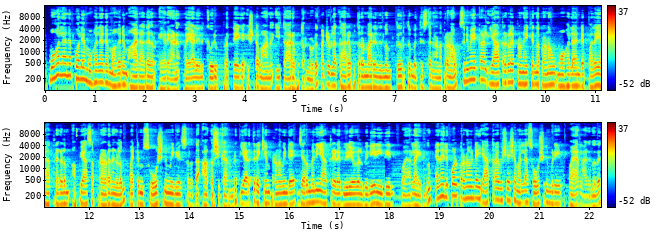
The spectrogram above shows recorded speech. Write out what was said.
മോഹൻലാലിനെ പോലെ മോഹൻലാലിന്റെ മകനും ആരാധകർ ഏറെയാണ്. മലയാളികൾക്ക് ഒരു പ്രത്യേക ഇഷ്ടമാണ് ഈ താരപുത്രനോട്. മറ്റുള്ള താരപുത്രന്മാരിൽ നിന്നും തീർത്തും വ്യത്യസ്തനാണ് പ്രണവ്. സിനിമയേക്കാൾ യാത്രകളെ പ്രണയിക്കുന്ന പ്രണവ് മോഹൻലാലിന്റെ പല യാത്രകളും അഭ്യാസ പ്രകടനങ്ങളും മറ്റും സോഷ്യൽ മീഡിയയിൽ ശ്രദ്ധ ആകർഷിക്കാറുണ്ട്. ഈ അടുത്തിടയ്ക്കും പ്രണവിന്റെ ജർമ്മനി യാത്രയുടെ വീഡിയോകൾ വലിയ രീതിയിൽ വൈറലായിരുന്നു. എന്നാൽ ഇപ്പോൾ പ്രണവിന്റെ യാത്രാവിശേഷമല്ല സോഷ്യൽ മീഡിയയിൽ വൈറലാകുന്നത്.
